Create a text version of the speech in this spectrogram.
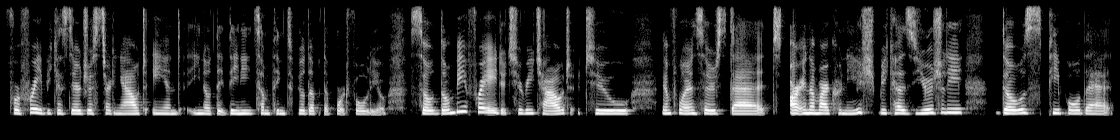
for free because they're just starting out and you know they, they need something to build up the portfolio. So don't be afraid to reach out to influencers that are in a micro niche because usually those people that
